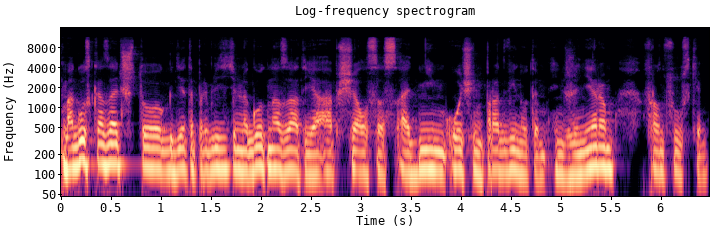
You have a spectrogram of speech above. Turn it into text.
Могу сказать, что где-то приблизительно год назад я общался с одним очень продвинутым инженером французским,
